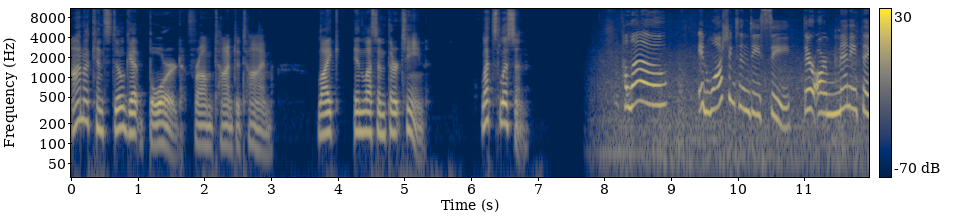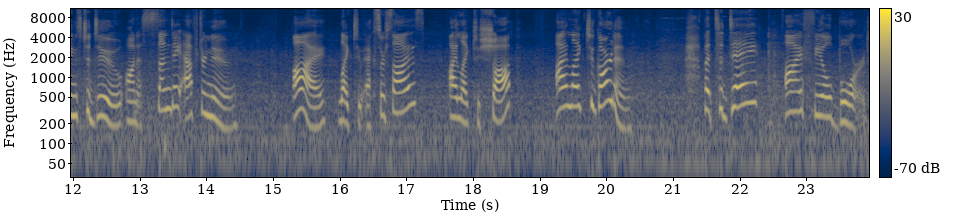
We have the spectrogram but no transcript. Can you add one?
Anna can still get bored from time to time, like in Lesson 13. Let's listen. Hello! In Washington, D.C., there are many things to do on a Sunday afternoon. I like to exercise, I like to shop, I like to garden. But today, I feel bored.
